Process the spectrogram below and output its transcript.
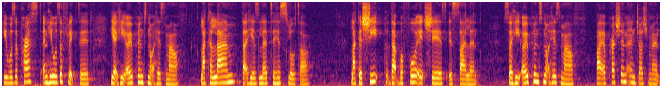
He was oppressed and he was afflicted, yet he opened not his mouth. Like a lamb that he is led to his slaughter, like a sheep that before its shears is silent so he opened not his mouth. By oppression and judgment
